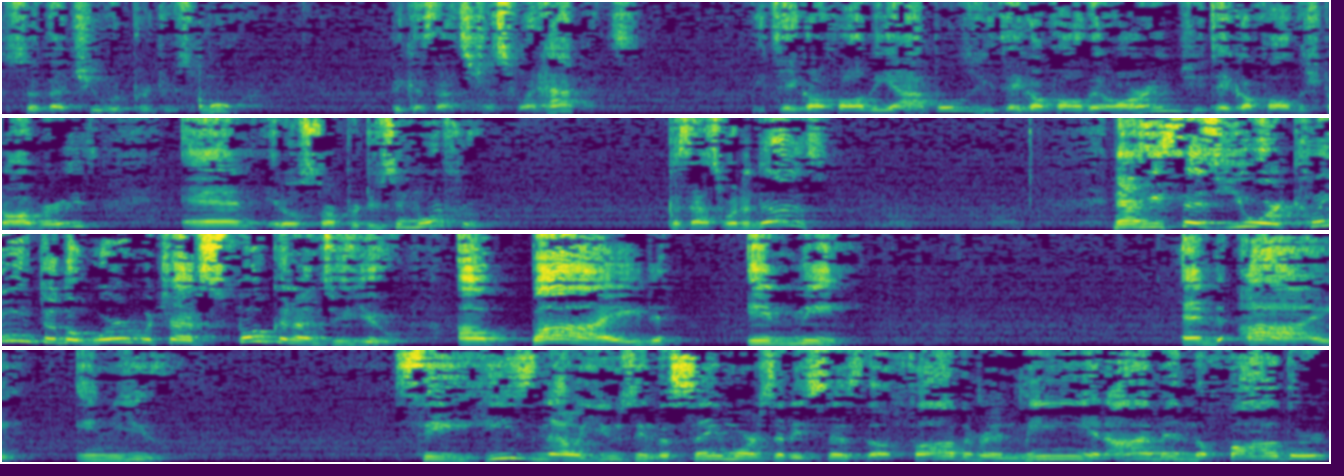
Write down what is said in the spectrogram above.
So that you would produce more because that's just what happens. You take off all the apples, you take off all the orange, you take off all the strawberries, and it'll start producing more fruit. Because that's what it does. Now he says, You are clean through the word which I have spoken unto you. Abide in me, and I in you. See, he's now using the same words that he says, the Father in me, and I'm in the Father.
